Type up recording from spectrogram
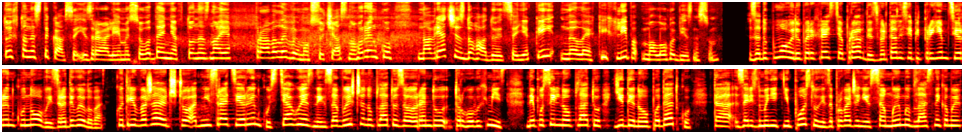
той, хто не стикався із реаліями сьогодення, хто не знає правил вимог сучасного ринку, навряд чи здогадується, який нелегкий хліб малого бізнесу. За допомогою до перехрестя правди зверталися підприємці ринку Новий з Радивилова, котрі вважають, що адміністрація ринку стягує з них завищену плату за оренду торгових місць, непосильну оплату єдиного податку та за різноманітні послуги, запроваджені самими власниками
